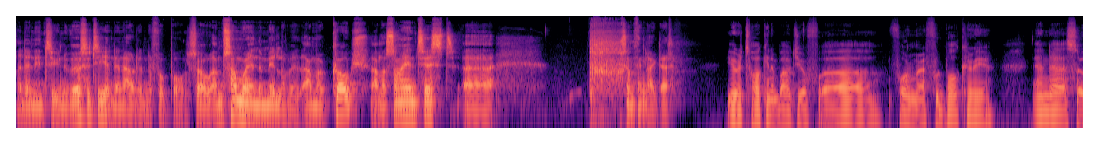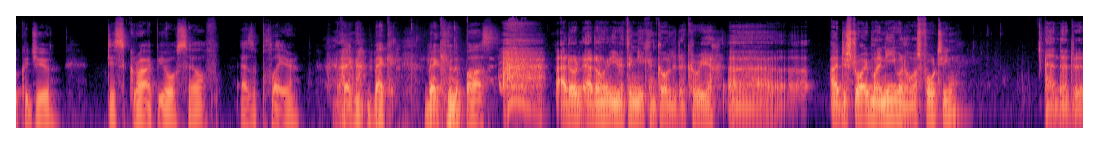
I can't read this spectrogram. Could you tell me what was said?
and then into university, and then out into football. So I'm somewhere in the middle of it. I'm a coach. I'm a scientist. Uh, something like that. You were talking about your uh, former football career, and uh, so could you describe yourself as a player back back back in the past? I don't I don't even think you can call it a career. Uh, I destroyed my knee when I was 14, and that uh,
